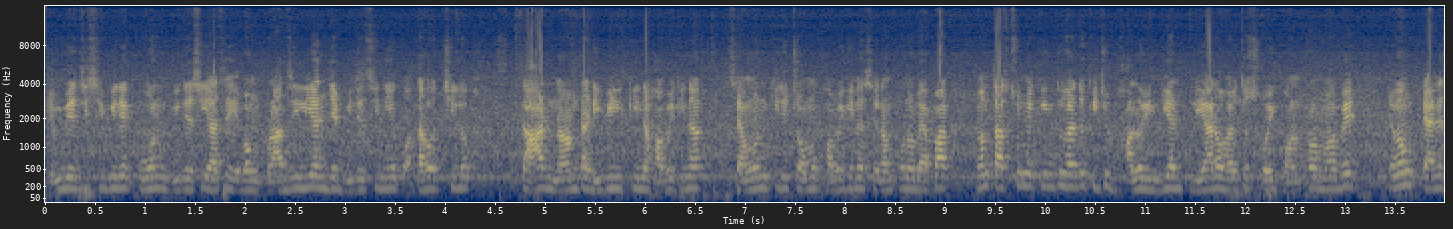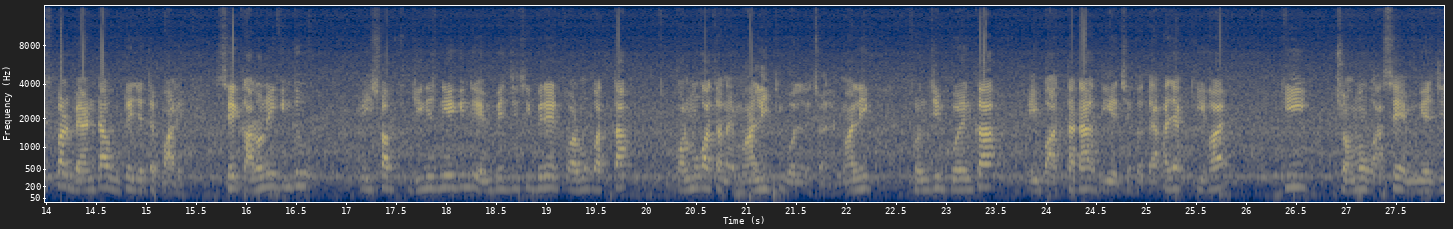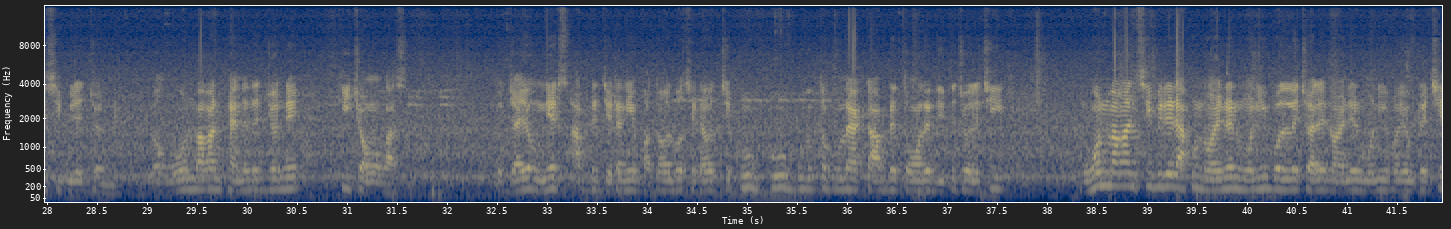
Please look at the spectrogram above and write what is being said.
এমবিএসজি শিবিরে কোন বিদেশি আছে এবং ব্রাজিলিয়ান যে বিদেশি নিয়ে কথা হচ্ছিল, তার নামটা রিভিল কিনা, হবে কিনা, সেমন কিছু চমক হবে কিনা সেরকম কোনো ব্যাপার। এবং তার সঙ্গে কিন্তু হয়তো কিছু ভালো ইন্ডিয়ান প্লেয়ারও হয়তো সই কনফার্ম হবে এবং ট্রান্সফার ব্যানটা উঠে যেতে পারে। সেই কারণেই কিন্তু এই সব জিনিস নিয়ে কিন্তু এমবিএসজি শিবিরের কর্মকর্তা কর্মকর্তা নয়, মালিকই বললে চলে। মালিক সঞ্জীব গোয়েঙ্কা এই বার্তাটা দিয়েছে। তো দেখা যাক কি হয়, কি চমক আসে এমবিএসজি শিবিরের জন্য এবং মোহনবাগান ফ্যানেদের জন্য কি চমক আসে। তো যাই হোক নেক্সট আপডেট যেটা নিয়ে কথা বলব সেটা হচ্ছে খুব খুব গুরুত্বপূর্ণ একটা আপডেট তোমাদের দিতে চলেছি। মোহনবাগান শিবিরের এখন নয়নের মণি বললে চলে, নয়নের মণি হয়ে উঠেছে।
